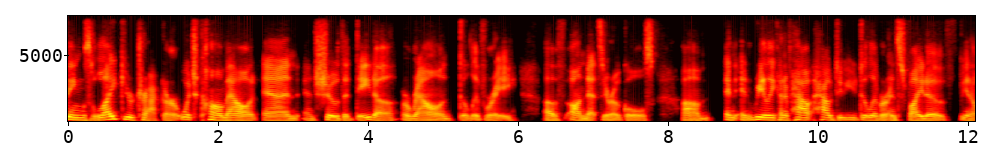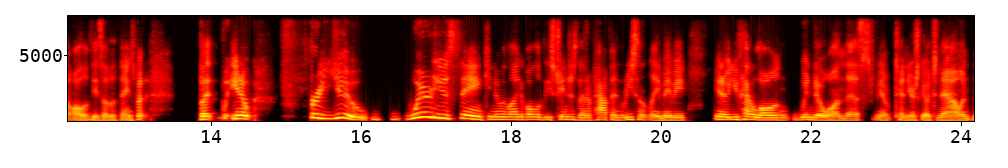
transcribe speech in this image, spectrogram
things like your tracker, which come out and and show the data around delivery of on net zero goals. Um, and and really kind of how how do you deliver in spite of you know all of these other things but but you know for you where do you think you know in light of all of these changes that have happened recently maybe you know you've had a long window on this you know 10 years ago to now and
